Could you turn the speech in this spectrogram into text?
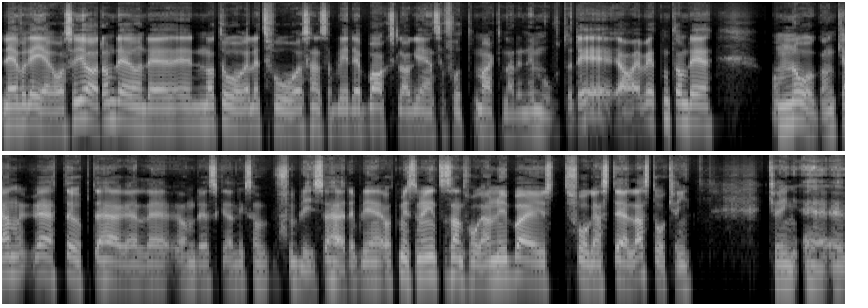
leverera och så gör de det under eh, något år eller två och sen så blir det bakslag igen så fort marknaden är emot. Och det, ja, jag vet inte om det om någon kan räta upp det här eller om det ska liksom förbli så här. Det blir åtminstone en intressant fråga. Nu börjar just frågan ställas då kring, kring eh, eh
